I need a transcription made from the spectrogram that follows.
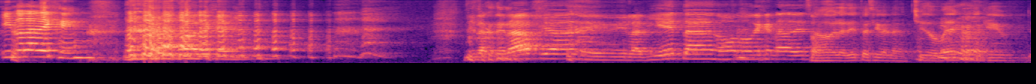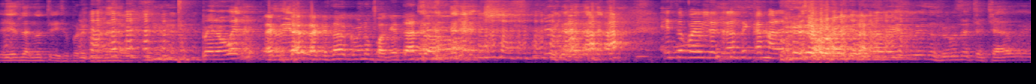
Y no la dejen. no la dejen. Ni la terapia, ni, ni la dieta, no, no dejen nada de eso. No, la dieta síganla, chido. Vayan con aquí. Ella es la Nutri, super recomendada. Pero bueno, La que, estaba, la que estaba comiendo un paquetazo, ¿no? Esto fue el detrás de cámaras. Una vez, güey, nos fuimos a chachar, güey.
